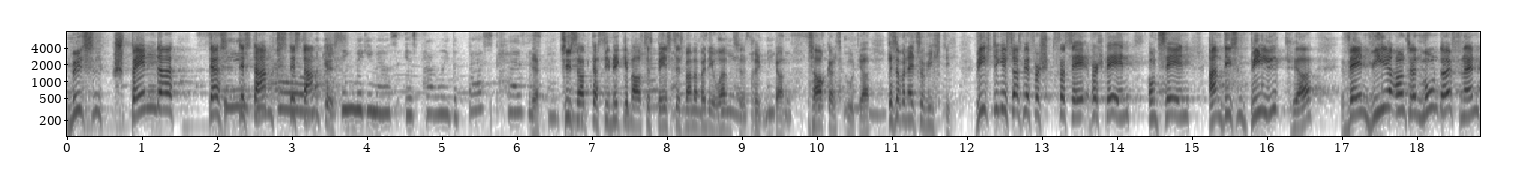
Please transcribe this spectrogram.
müssen Spender des, des Danks, des Dankes. Mouse Ja. Sie sagt, dass die Mickey Maus das Beste ist, wenn man bei die Ohren drücken kann. Das ist auch ganz gut, ja. Das ist aber nicht so wichtig. Wichtig ist, dass wir verstehen und sehen an diesem Bild, ja, wenn wir unseren Mund öffnen,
